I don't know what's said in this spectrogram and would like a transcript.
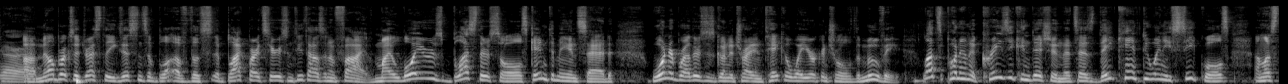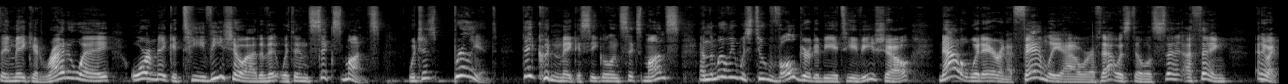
Right. Uh, Mel Brooks addressed the existence of, of the s- Black Bart series in 2005. My lawyers, bless their souls, came to me and said, Warner Brothers is going to try and take away your control of the movie. Let's put in a crazy condition that says they can't do any sequels unless they make it right away or make a TV show out of it within six months, which is brilliant. They couldn't make a sequel in six months, and the movie was too vulgar to be a TV show. Now it would air in a family hour if that was still a, a thing. Anyway,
